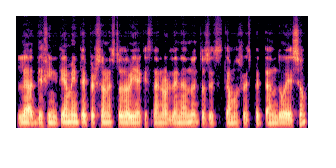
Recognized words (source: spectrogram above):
definitivamente hay personas todavía que están ordenando, entonces estamos respetando eso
